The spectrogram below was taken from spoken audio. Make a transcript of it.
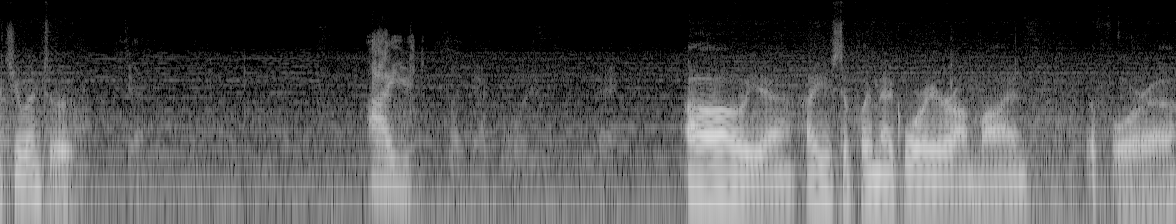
Got you into it? Yeah. I used to play Mech. Oh yeah, I used to play Mech Warrior online before uh,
